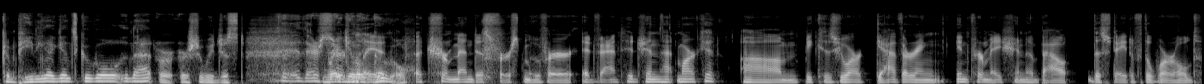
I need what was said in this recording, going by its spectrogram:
competing against Google in that, or, or should we just There's regulate certainly a, a tremendous first mover advantage in that market um, because you are gathering information about the state of the world,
